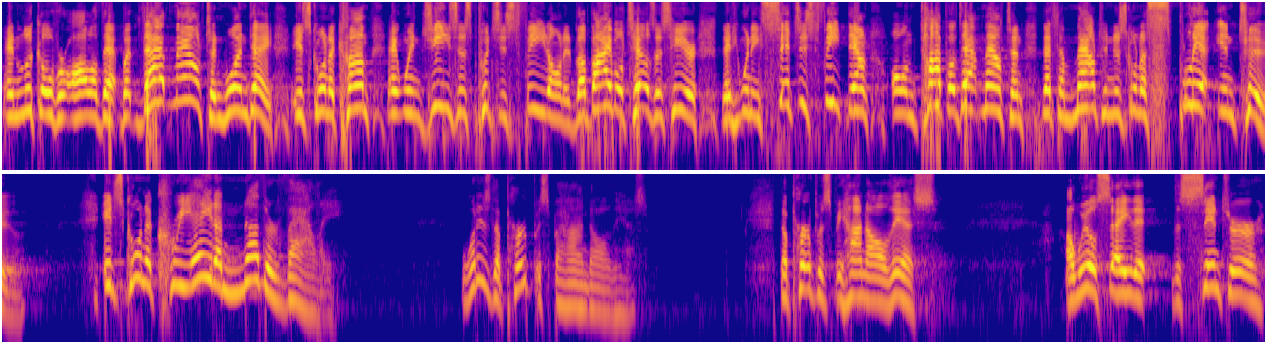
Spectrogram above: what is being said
and look over all of that. But that mountain one day is going to come, and when Jesus puts his feet on it, the Bible tells us here that when he sets his feet down on top of that mountain, that the mountain is going to split in two. It's going to create another valley. What is the purpose behind all this? The purpose behind all this, I will say that the center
